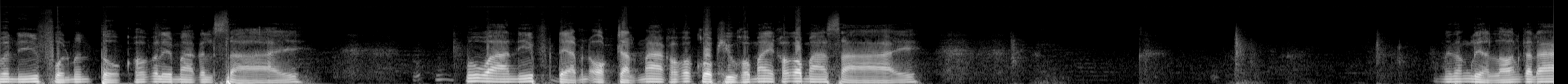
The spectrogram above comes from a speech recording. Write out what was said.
วันนี้ฝนมันตกเขาก็เลยมากันสาย เมื่อวานนี้แดดมันออกจัดมากเขาก็กลัวผิวเขาไหม้เขาก็มาสาย ไม่ต้องเหลือดร้อนก็ได้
